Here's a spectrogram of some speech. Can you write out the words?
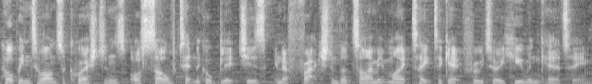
helping to answer questions or solve technical glitches in a fraction of the time it might take to get through to a human care team.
